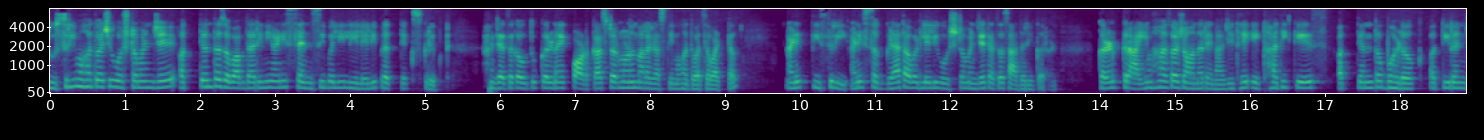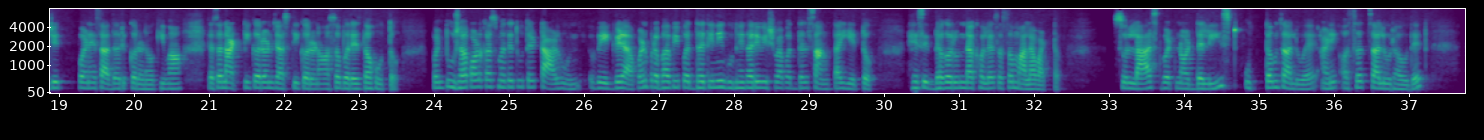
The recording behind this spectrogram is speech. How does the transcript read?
दुसरी महत्त्वाची गोष्ट म्हणजे अत्यंत जबाबदारीने आणि सेन्सिबली लिहिलेली प्रत्येक स्क्रिप्ट ज्याचं कौतुक करणं एक पॉडकास्टर म्हणून मला जास्ती महत्त्वाचं वाटतं. आणि तिसरी आणि सगळ्यात आवडलेली गोष्ट म्हणजे त्याचं सादरीकरण. कारण क्राईम हा असा जॉनर आहे ना जिथे एखादी केस अत्यंत भडक अतिरंजितपणे सादर करणं किंवा त्याचं नाट्यीकरण जास्ती करणं असं बरेचदा होतं. पण तुझ्या पॉडकास्टमध्ये तू ते टाळून वेगळ्या पण प्रभावी पद्धतीने गुन्हेगारी विश्वाबद्दल सांगता येतं हे सिद्ध करून दाखवलंस असं मला वाटतं. So last but not the least उत्तम चालू आहे आणि असंच चालू राहू देत.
